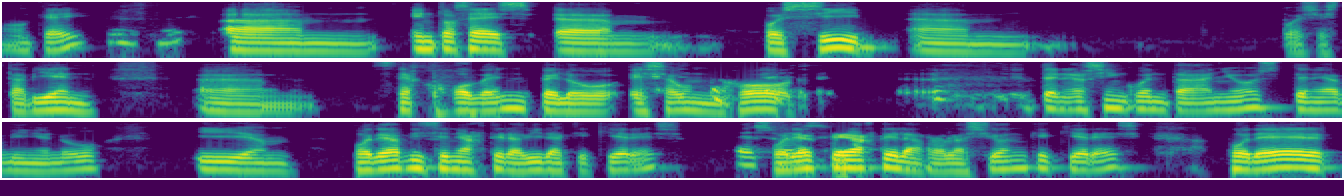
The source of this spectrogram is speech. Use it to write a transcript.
¿Ok? entonces, pues sí, pues está bien ser joven, pero es aún mejor tener 50 años, tener dinero y poder diseñarte la vida que quieres, poder crearte la relación que quieres, poder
